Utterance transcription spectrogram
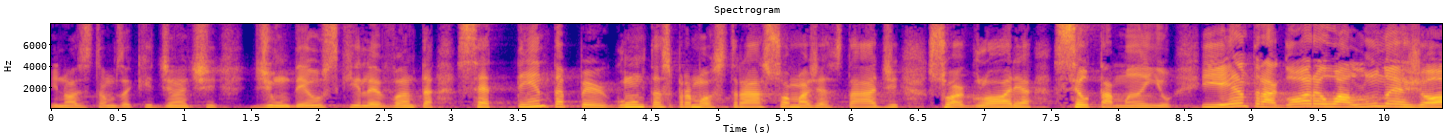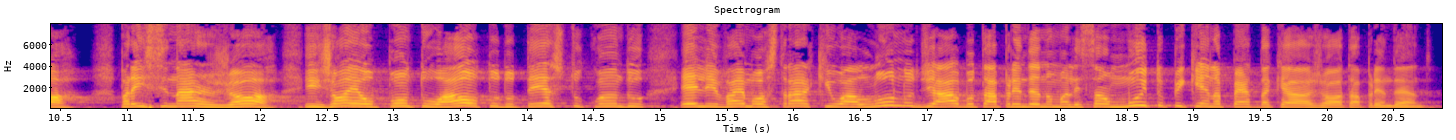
E nós estamos aqui diante de um Deus que levanta 70 perguntas para mostrar sua majestade, sua glória, seu tamanho. E entra agora o aluno é Jó, para ensinar Jó. E Jó é o ponto alto do texto quando ele vai mostrar que o aluno diabo está aprendendo uma lição muito pequena perto da que a Jó está aprendendo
